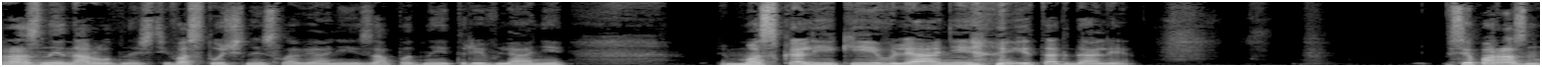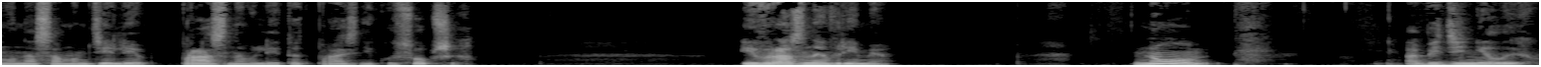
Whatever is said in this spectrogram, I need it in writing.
разные народности, восточные славяне, западные тревляне, москали, киевляне и так далее. Все по-разному на самом деле праздновали этот праздник усопших. И в разное время. Но объединил их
